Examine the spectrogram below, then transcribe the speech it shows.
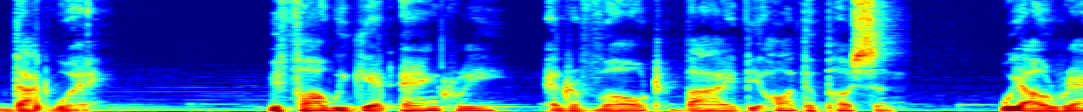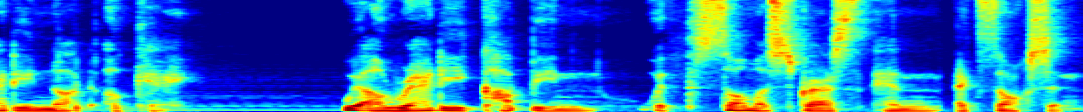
that way. Before we get angry and revolt by the other person, we are already not okay. We are already coping with so much stress and exhaustion.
